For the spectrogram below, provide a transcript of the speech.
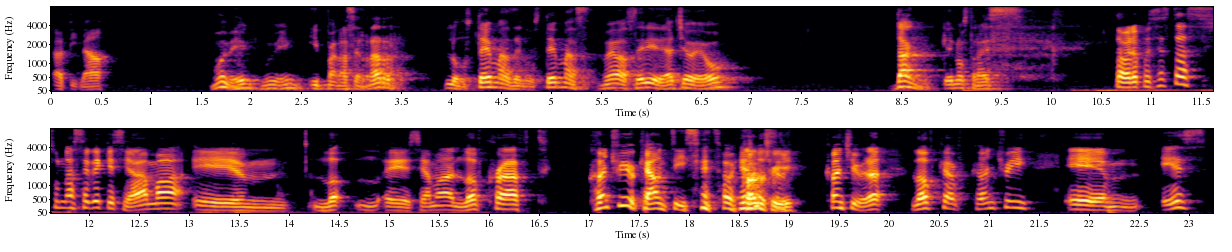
atinado. Muy bien, muy bien. Y para cerrar los temas de los temas, nueva serie de HBO. Dan, ¿qué nos traes? Bueno, pues esta es una serie que se llama em, eh, se llama Lovecraft Country o County. Country. Country, ¿verdad? Lovecraft Country em, es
